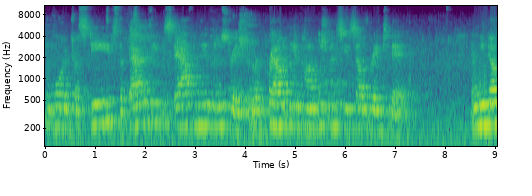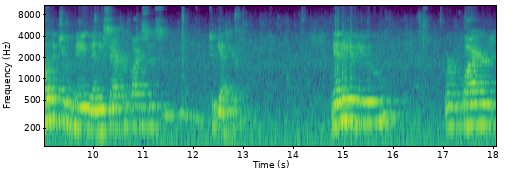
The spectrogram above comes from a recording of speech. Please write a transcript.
the Board of Trustees, the faculty, the staff, and the administration are proud of the accomplishments you celebrate today. And we know that you have made many sacrifices to get here. Many of you were required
